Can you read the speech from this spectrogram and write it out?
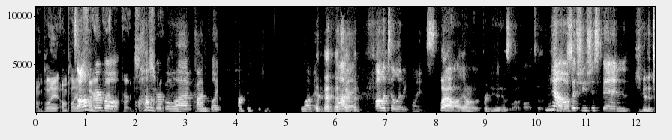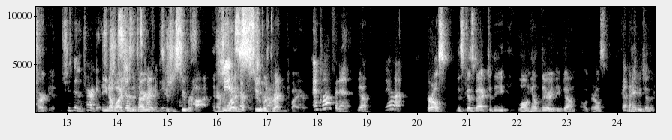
I'm playing. I'm playing all the the verbal- cards. all the verbal uh, conflict, confrontation. Love it. Love it. Volatility points. Well, I don't know. Brittany has a lot of volatility. No, She's- but she's just been she's been the target. she's been the target. You so know she why she's the target? It's because she's super hot, and everyone is is, super- super super threatened by her. and confident. Yeah. Yeah. Girls, this goes back to the long-held theory deep down. All girls kind of hate each other.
